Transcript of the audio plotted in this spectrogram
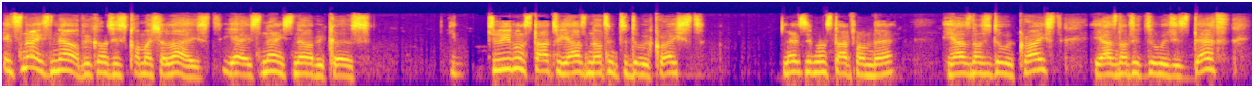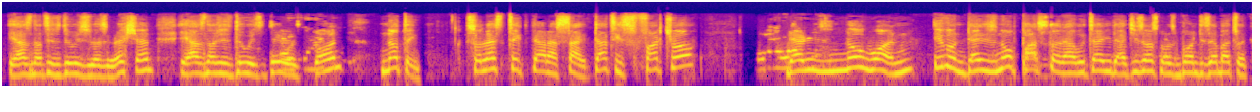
It's nice now because it's commercialized. Yeah, it's nice now because to even start, it has nothing to do with Christ. Let's even start from there. He has nothing to do with Christ. He has nothing to do with his death. He has nothing to do with his resurrection. He has nothing to do with his day was born. Nothing. So let's take that aside. That is factual. There is no one, even there is no pastor that will tell you that Jesus was born December 20.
